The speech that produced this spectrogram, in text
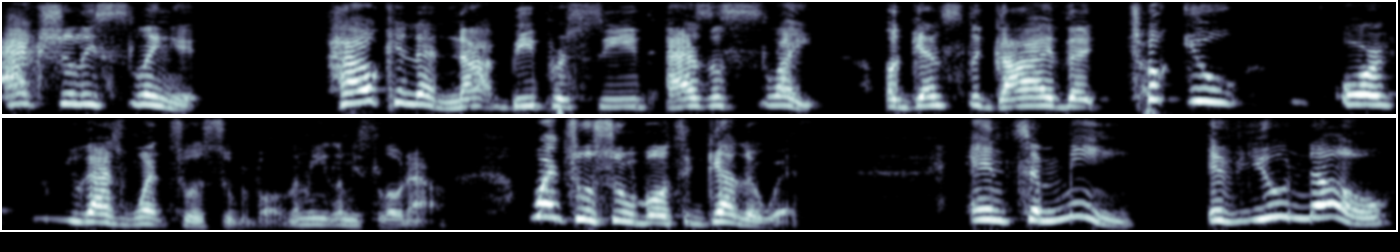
actually sling it, how can that not be perceived as a slight? against the guy that took you or you guys went to a Super Bowl. Let me let me slow down. Went to a Super Bowl together with. And to me, if you know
